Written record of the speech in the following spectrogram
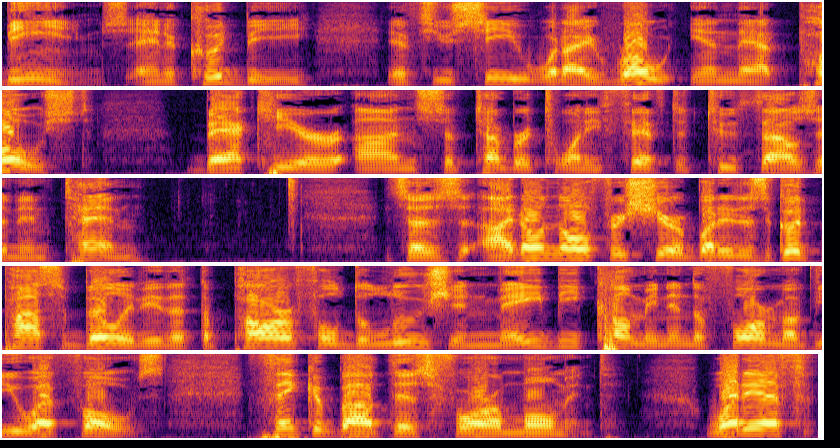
beings, and it could be if you see what I wrote in that post back here on September 25th of 2010 it says, I don't know for sure, but it is a good possibility that the powerful delusion may be coming in the form of UFOs. Think about this for a moment. What if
